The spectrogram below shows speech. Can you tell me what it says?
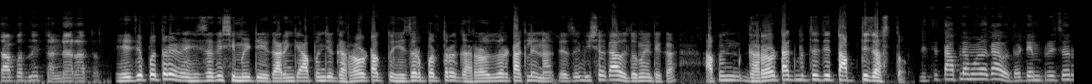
तापत नाही थंड राहतात. हे जे पत्र आहे ना हे सगळे सिमेंट आहे कारण की आपण जे घरावर टाकतो हे जर पत्र घरावर जर टाकले ना त्याचा विषय काय होतो माहिती आहे का? आपण घरावर टाकलं तर ते तापते जास्त. ते तापल्यामुळे काय होतं टेम्परेचर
